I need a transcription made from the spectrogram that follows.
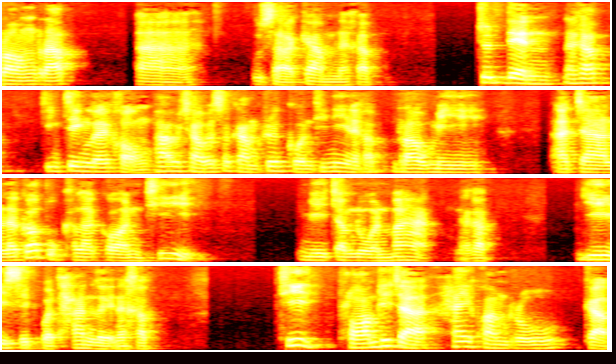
รองรับอ,อุตสาหกรรมนะครับ จุดเด่นนะครับจริง ๆ เลยของภาควิชาวิศวกรรมเครื่องกลที่นี่นะครับ เรามีอาจารย์แล้วก็บุคลากรที่มีจำนวนมากนะครับ20กว่าท่านเลยนะครับ ที่พร้อมที่จะให้ความรู้กับ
